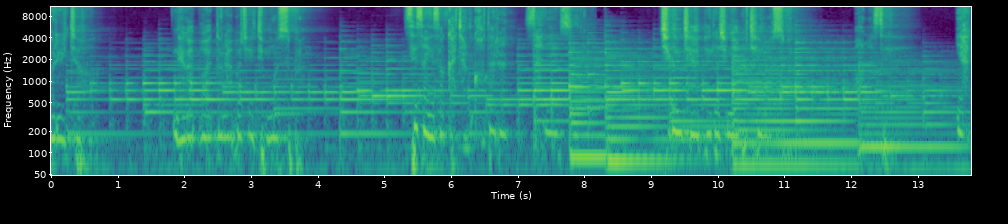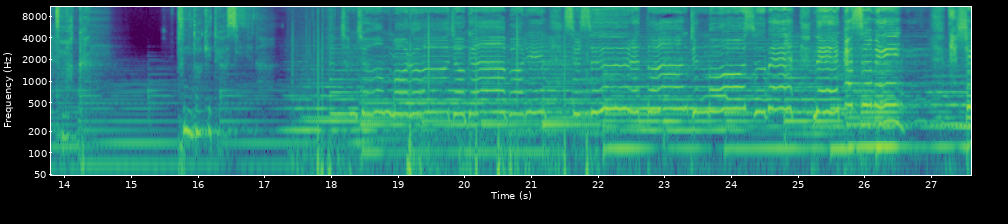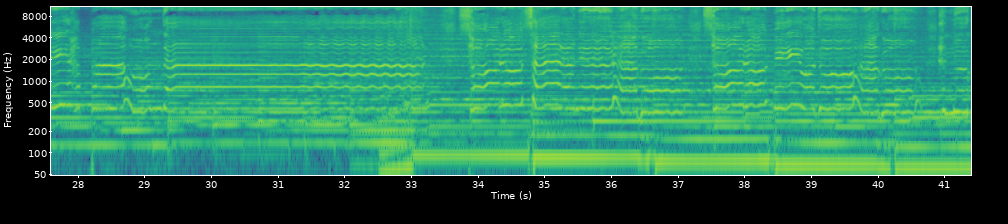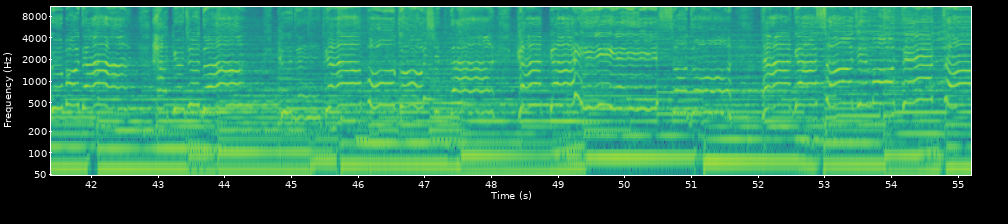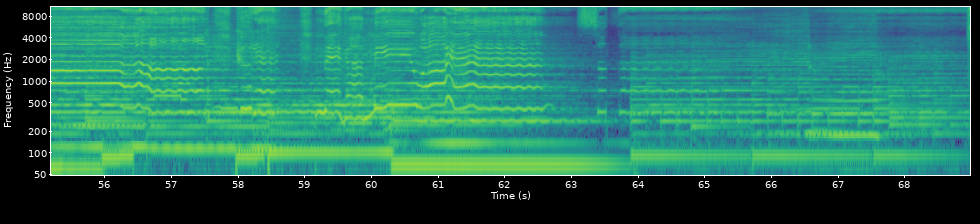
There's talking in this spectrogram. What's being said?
어릴 적 내가 보았던 아버지의 뒷모습은 세상에서 가장 커다란 산이었습니다. 지금 제 앞에 계신 아버지의 모습은 어느새 야트막한 둔덕이 되었습니다. 점점 멀어져 가버린 쓸쓸했던 뒷모습에 내 가슴이 다시 아파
